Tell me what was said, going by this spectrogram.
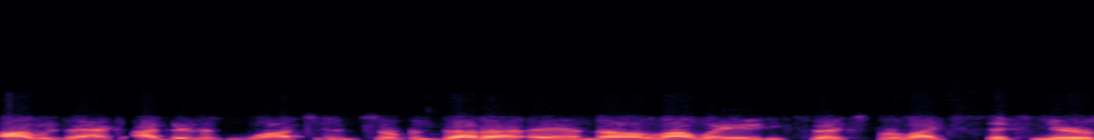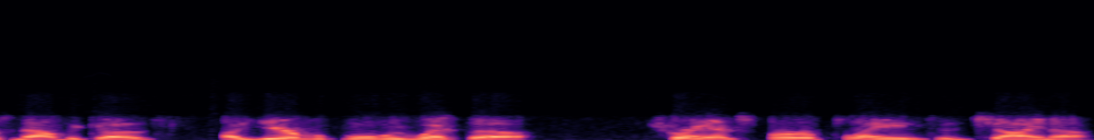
I was act- I've been watching SerpentZA and uh, Laowhy86 for like six years now because a year before we went to transfer planes in China,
